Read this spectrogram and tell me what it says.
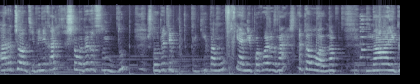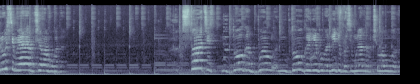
Артем, тебе не кажется, что вот этот сундук, что вот эти какие-то мухи, они похожи, знаешь, на кого? На, на игру симулятор пчеловода. Кстати, долго был, долго не было видео про симулятор пчеловода.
